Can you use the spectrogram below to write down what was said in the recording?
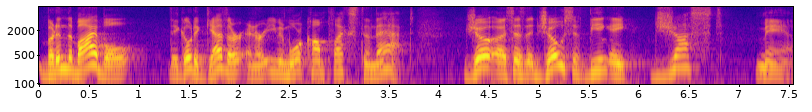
But in the Bible, they go together and are even more complex than that. Jo- uh, says that Joseph, being a just man,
